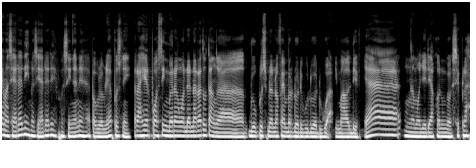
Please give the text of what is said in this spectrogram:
Eh masih ada nih masih ada deh postingannya apa belum dihapus nih. Terakhir posting bareng Wanda Nara tuh tanggal 29 November 2022 di Maldives. Ya nggak mau jadi akun gosip lah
